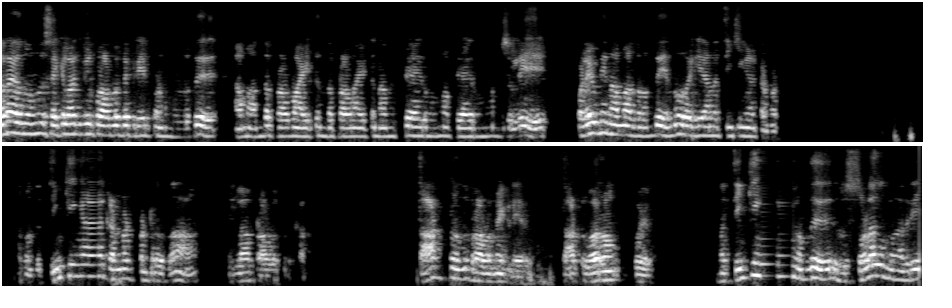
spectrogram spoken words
வேற அது வந்து சைக்கலாஜிக்கல் ப்ராப்ளத்தை கிரியேட் பண்ணும் பொழுது ஆமா அந்த ப்ராப்ளம் ஆயிட்டு இந்த ப்ராப்ளம் ஆயிட்டு நாம இப்படி ஆயிருவோமோ அப்படி ஆயிருவோமோன்னு சொல்லி பழையபடி நாம அதை வந்து என்ன ஒரு வகையான திங்கிங்கா கன்வெர்ட் அப்போ அந்த திங்கிங்கா கன்வெர்ட் பண்றதுதான் எல்லா ப்ராப்ளத்துக்கும் தாட் வந்து ப்ராப்ளமே கிடையாது. தாட் வரும் போயிடும் அந்த திங்கிங் வந்து ஒரு சுழல் மாதிரி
